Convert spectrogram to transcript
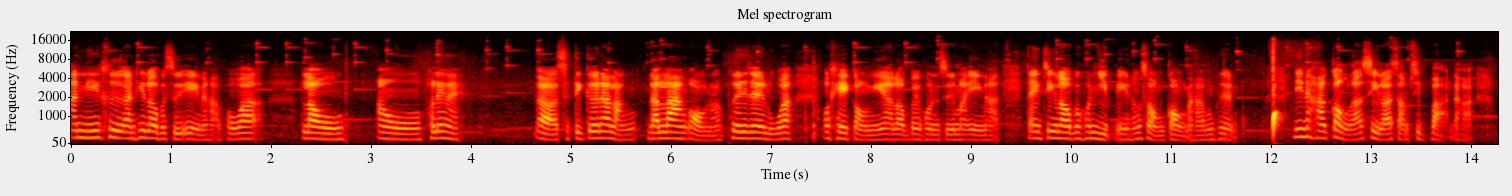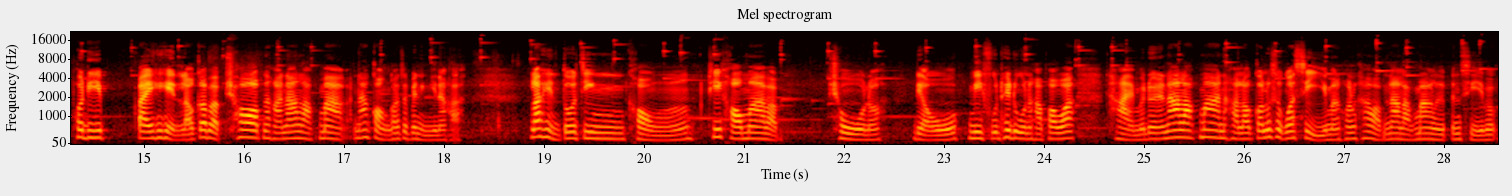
อันนี้คืออันที่เราไปซื้อเองนะคะ เพราะว่าเราเอาเขาเรียกไง สติกเกอร์ด้านหลังด้านล่างออกเนาะเพื่อที่จะได้รู้ว่าโอเคกล่องนี้เราเป็นคนซื้อมาเองนะคะแต่จริงๆเราเป็นคนหยิบเองทั้งสองกล่องนะคะเพื่อนๆนี่นะคะกล่องละ 430 บาทนะคะ พอดีไปเห็นแล้วก็แบบชอบนะคะน่ารักมาก หน้ากล่องก็จะเป็นอย่างนี้นะคะ เราเห็นตัวจริงของที่เขามาแบบโชว์เนาะเดี๋ยวมีฟุตให้ดูนะคะ เพราะว่าถ่ายมาโดยน่ารักมากนะคะแล้วก็รู้สึกว่าสีมันค่อนข้างแบบน่ารักมากเลยเป็นสีแบบ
